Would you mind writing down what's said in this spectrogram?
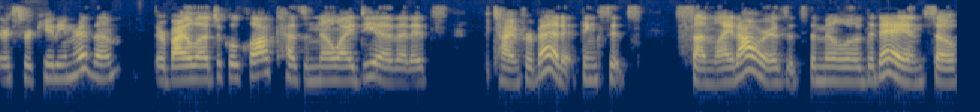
their circadian rhythm their biological clock has no idea that it's time for bed. It thinks it's sunlight hours. It's the middle of the day. And so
